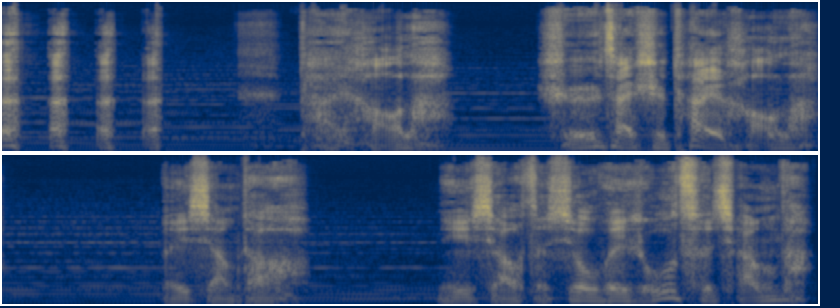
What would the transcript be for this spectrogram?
哈哈太好了，实在是太好了！没想到你小子修为如此强大。”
